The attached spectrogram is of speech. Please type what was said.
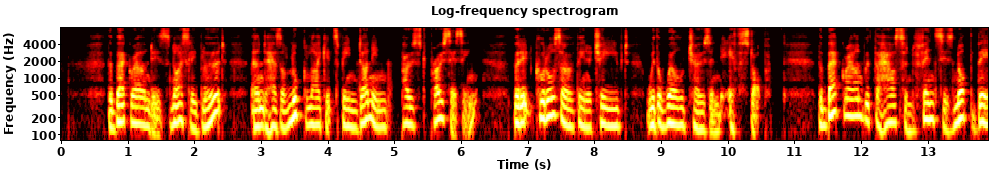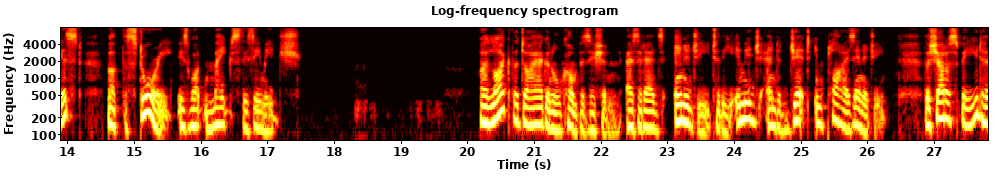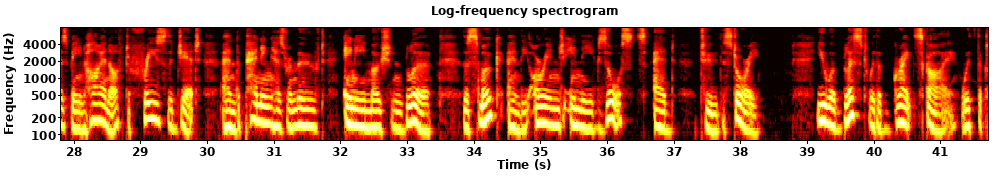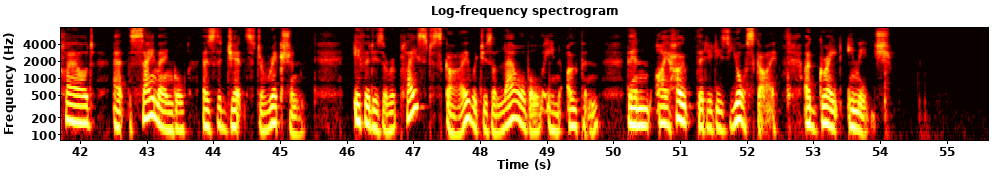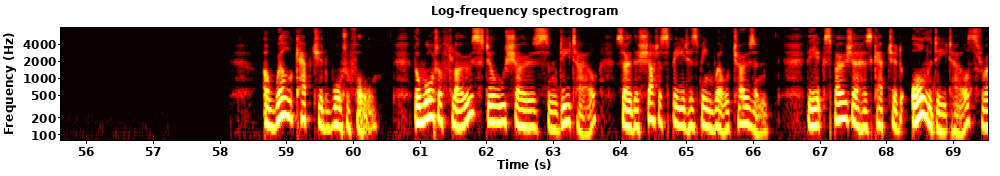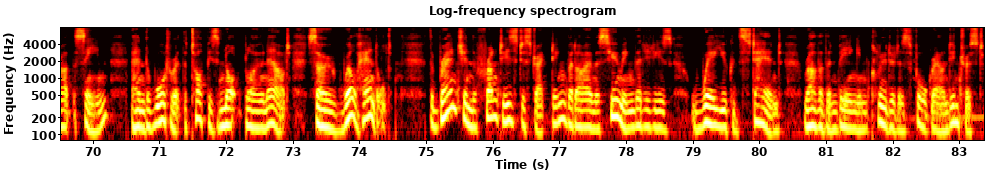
The background is nicely blurred and has a look like it's been done in post processing, but it could also have been achieved with a well chosen f stop. The background with the house and fence is not the best, but the story is what makes this image. I like the diagonal composition as it adds energy to the image and a jet implies energy. The shutter speed has been high enough to freeze the jet and the panning has removed any motion blur. The smoke and the orange in the exhausts add to the story. You were blessed with a great sky with the cloud at the same angle as the jet's direction. If it is a replaced sky, which is allowable in open, then I hope that it is your sky, a great image. A well captured waterfall. The water flow still shows some detail, so the shutter speed has been well chosen. The exposure has captured all the details throughout the scene, and the water at the top is not blown out, so well handled. The branch in the front is distracting, but I am assuming that it is where you could stand rather than being included as foreground interest.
